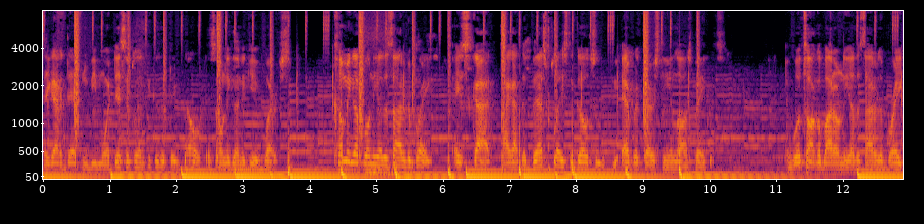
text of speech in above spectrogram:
They got to definitely be more disciplined because if they don't, it's only going to get worse. Coming up on the other side of the break, hey Scott, I got the best place to go to if you're ever thirsty in Las Vegas. And we'll talk about on the other side of the break.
